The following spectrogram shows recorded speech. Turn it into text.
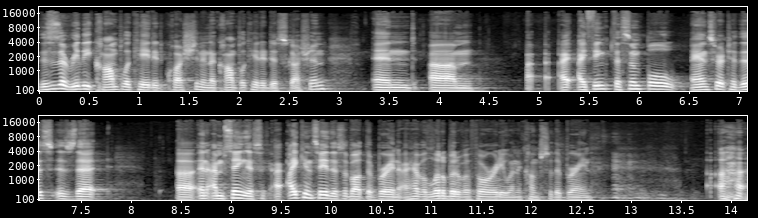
This is a really complicated question and a complicated discussion. And um, I, I, think the simple answer to this is that, uh, and I'm saying this, I, can say this about the brain. I have a little bit of authority when it comes to the brain. Uh,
